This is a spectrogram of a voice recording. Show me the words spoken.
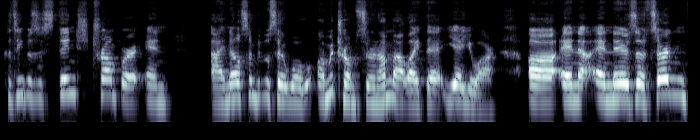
because he was a stench trumper. And I know some people say, well, I'm a Trumpster and I'm not like that. Yeah, you are. Uh, and and there's a certain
